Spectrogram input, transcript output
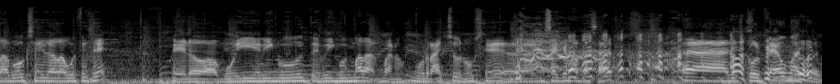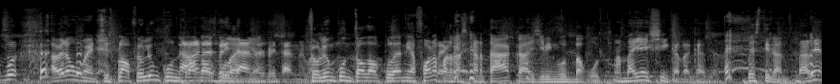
la boxa i de la UFC, però avui he vingut, he vingut mal... Bueno, borratxo, no ho sé, eh, no sé què m'ha passat. Uh, Disculpeu-me tots. A veure, un moment, sisplau, feu-li un control No, no, d'alcoholèmia. no. Feu-li un control d'alcoholèmia fora per descartar que hagi vingut begut. Me'n vaig així cap a casa. Ves tirant. Vale?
